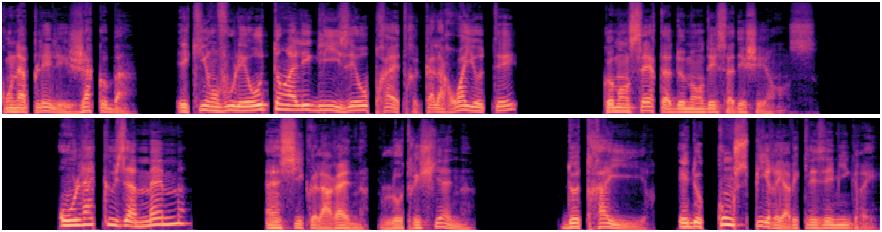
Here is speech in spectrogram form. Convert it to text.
qu'on appelait les Jacobins, et qui en voulaient autant à l'Église et aux prêtres qu'à la royauté, commencèrent à demander sa déchéance. On l'accusa même, ainsi que la reine, l'Autrichienne, de trahir et de conspirer avec les émigrés,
